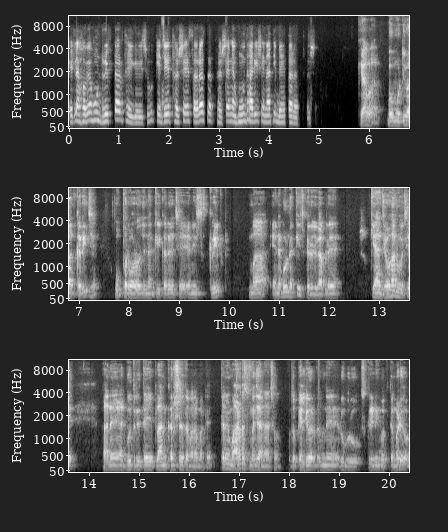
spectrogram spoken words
એટલે હવે હું ડ્રિફ્ટર થઈ ગઈ છું કે જે થશે સરસ જ થશે ને હું ધારીશ એનાથી બહેતર જ થશે. ક્યાં વાત? બહુ મોટી વાત કરી છે. ઉપરવાળો જે નક્કી કરે છે, એની સ્ક્રિપ્ટમાં એને બહુ નક્કી જ કર્યું છે કે આપણે ક્યાં જવાનું છે. અને અદ્ભુત રીતે એ પ્લાન કરશે તમારા માટે. તમે માણસ મજાના છો. તો પહેલી વાર તમને રૂબરૂ સ્ક્રીનિંગ વખતે મળ્યો.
